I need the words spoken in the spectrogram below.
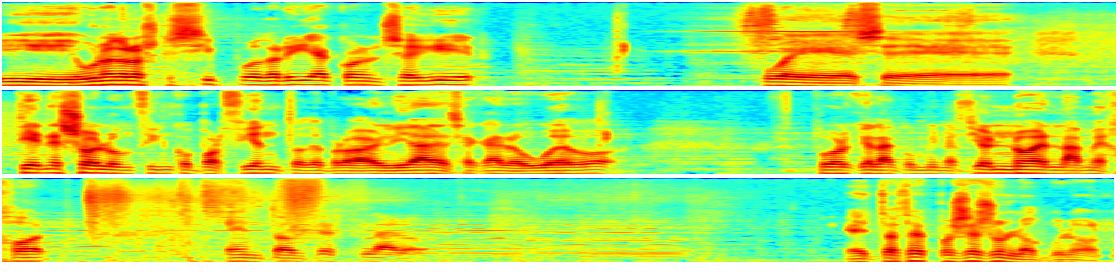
Y uno de los que sí podría conseguir, pues eh, tiene solo un 5% de probabilidad de sacar el huevo, porque la combinación no es la mejor. Entonces, claro. Entonces, pues es un locurón.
